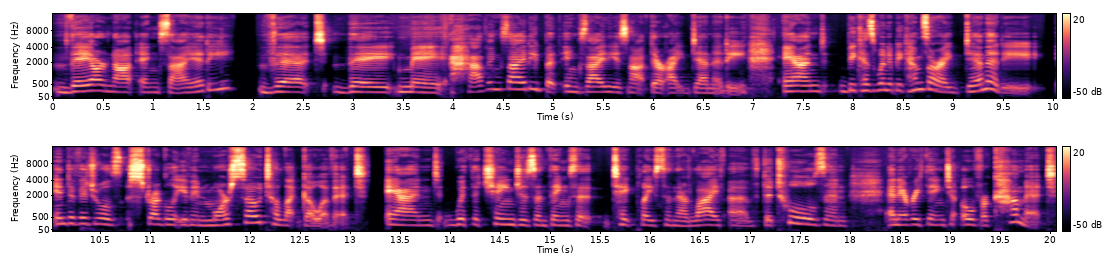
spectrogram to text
they are not anxiety, that they may have anxiety, but anxiety is not their identity. And because when it becomes our identity, individuals struggle even more so to let go of it. And with the changes and things that take place in their life of the tools and, and everything to overcome it.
